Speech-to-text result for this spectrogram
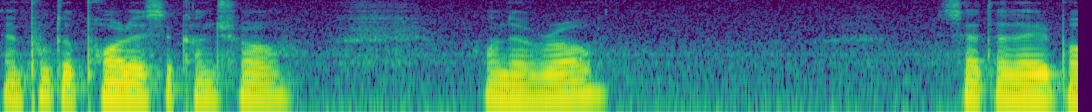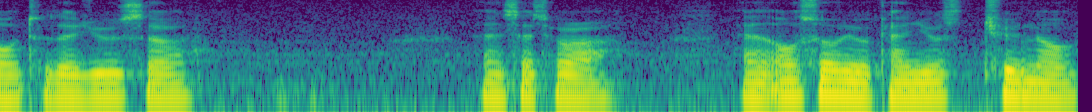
and put the policy control on the row. Set the label to the user etc and also you can use Tunnel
